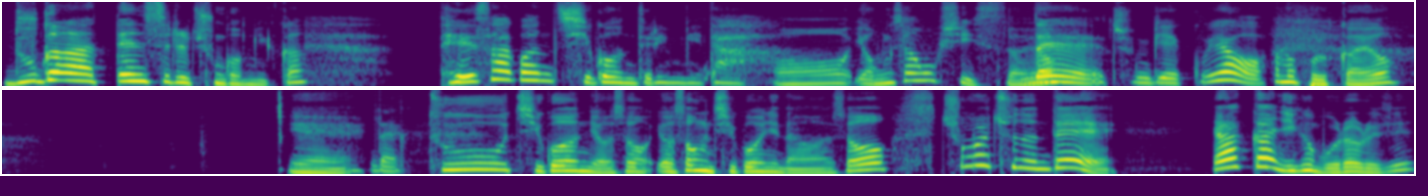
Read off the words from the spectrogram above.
누가 댄스를 춘 겁니까? 대사관 직원들입니다. 어, 영상 혹시 있어요? 네, 준비했고요. 한번 볼까요? 예. 네. 두 직원 여성 여성 직원이 나와서 춤을 추는데 약간 이거 뭐라 그러지?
